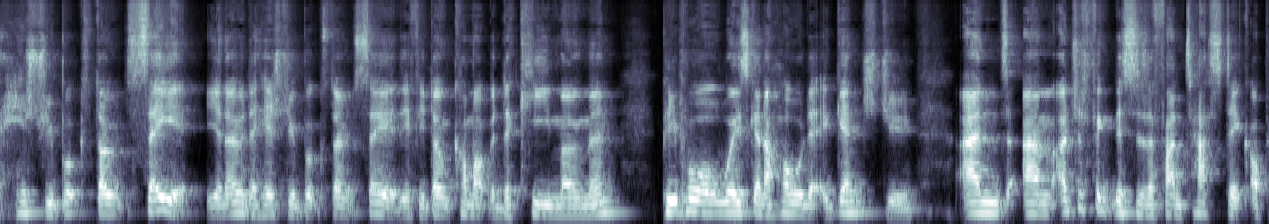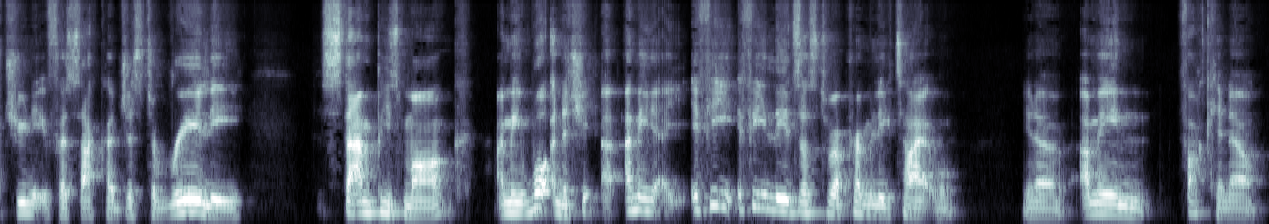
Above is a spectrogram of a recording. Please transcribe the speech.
the history books don't say it. You know, the history books don't say it. If you don't come up with the key moment, people are always going to hold it against you. And um, I just think this is a fantastic opportunity for Saka just to really stamp his mark. I mean, what an achievement! I mean, if he if he leads us to a Premier League title, you know, I mean, fucking hell,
